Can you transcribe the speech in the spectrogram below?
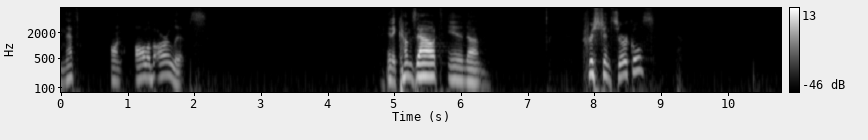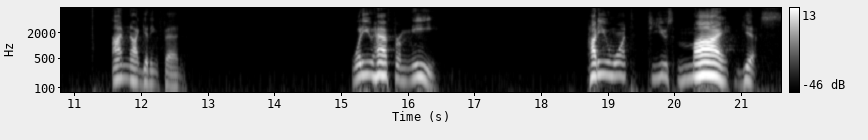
And that's on all of our lips. And it comes out in um, Christian circles I'm not getting fed? What do you have for me? How do you want to use my gifts?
